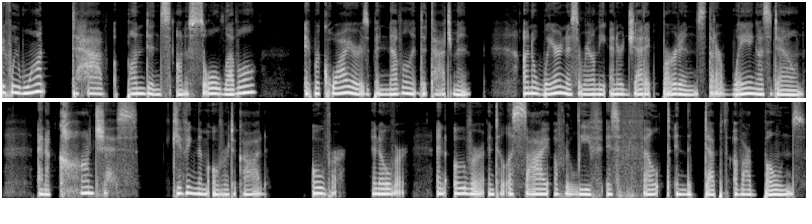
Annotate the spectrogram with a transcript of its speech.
if we want to have abundance on a soul level, it requires benevolent detachment, an awareness around the energetic burdens that are weighing us down, and a conscious giving them over to God over and over and over until a sigh of relief is felt in the depth of our bones.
